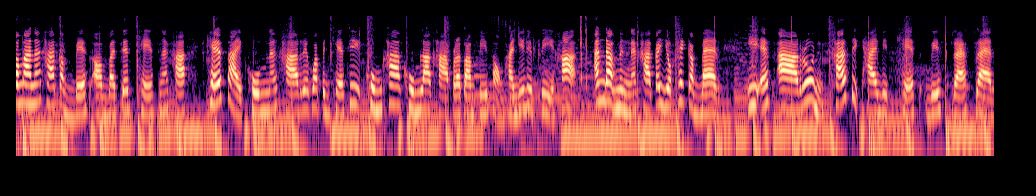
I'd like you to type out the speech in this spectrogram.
ต่อมานะคะกับ base of budget case นะคะเคสสายคุ้มนะคะ เรียกว่าเป็นเคสที่คุ้มค่าคุ้มราคาประจำปี 2024 ค่ะ อันดับหนึ่งนะคะก็ยกให้กับแบรนด์ ESR รุ่น Classic Hybrid Case with Strap Brand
